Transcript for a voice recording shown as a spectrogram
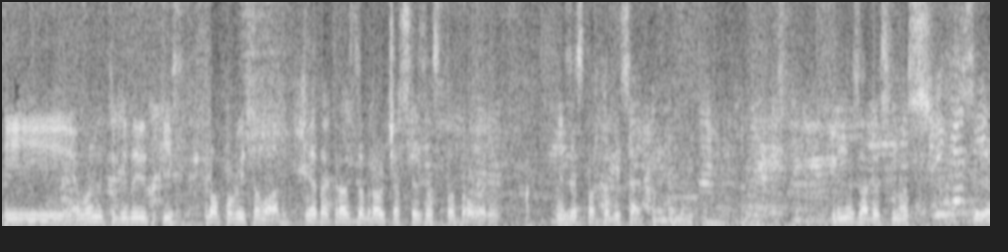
і вони тобі дають якийсь топовий товар. Я так раз забрав часи за 100 доларів. І за 150 походу. Вони зараз у нас всі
